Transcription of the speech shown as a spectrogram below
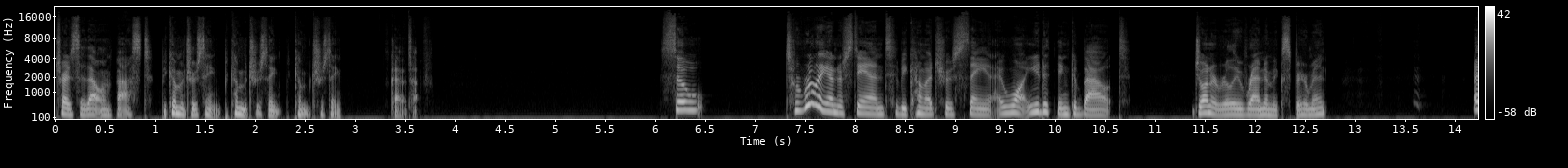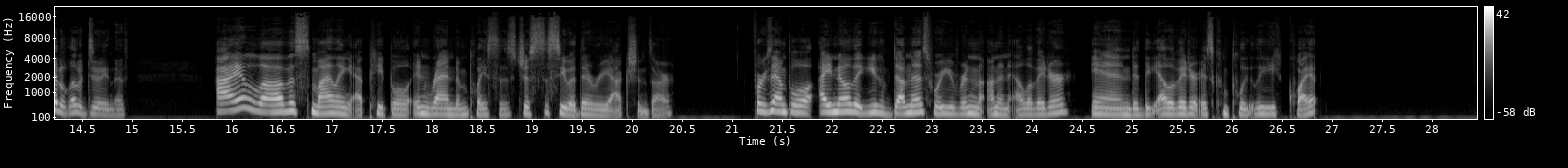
Try to say that one fast. Become a true saint, become a true saint, become a true saint. Kind of tough. So, to really understand to become a true saint, I want you to think about do you want a really random experiment? I love doing this. I love smiling at people in random places just to see what their reactions are. For example, I know that you have done this where you've ridden on an elevator and the elevator is completely quiet.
